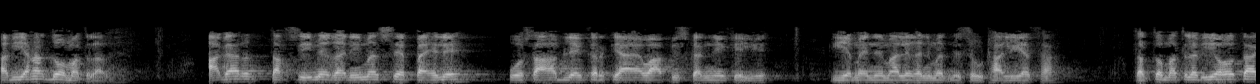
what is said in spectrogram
اب یہاں دو مطلب ہے اگر تقسیم غنیمت سے پہلے وہ صاحب لے کر کے آیا واپس کرنے کے لیے کہ یہ میں نے مال غنیمت میں سے اٹھا لیا تھا۔ تب تو مطلب یہ ہوتا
